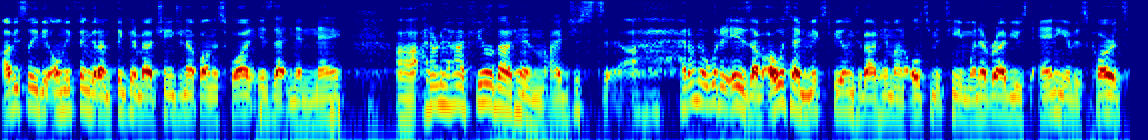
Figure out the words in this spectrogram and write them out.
obviously, the only thing that I'm thinking about changing up on the squad is that Nene. Uh, I don't know how I feel about him. I just, uh, I don't know what it is. I've always had mixed feelings about him on Ultimate Team whenever I've used any of his cards.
